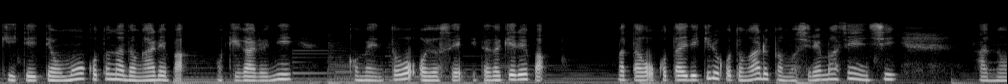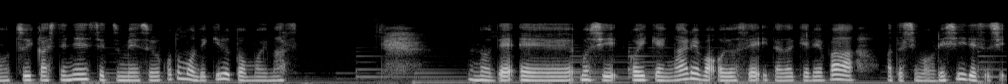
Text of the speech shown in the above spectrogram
聞いていて思うことなどがあれば、お気軽にコメントをお寄せいただければまたお答えできることがあるかもしれませんし、あの、追加してね、説明することもできると思います。なので、えー、もしご意見があればお寄せいただければ、私も嬉しいですし、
